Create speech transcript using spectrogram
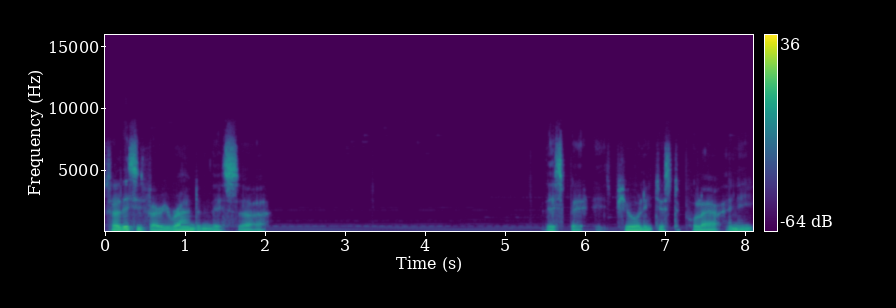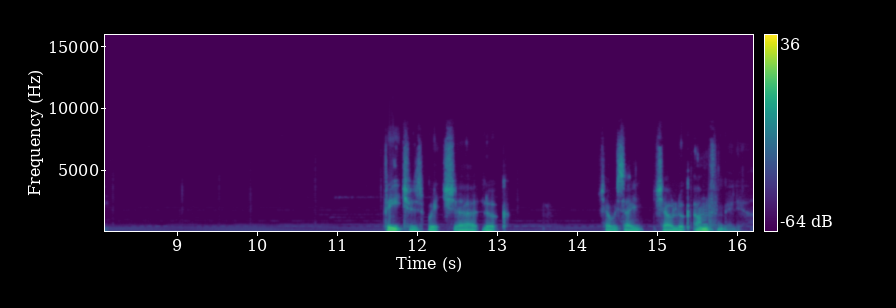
so this is very random this uh, this bit it's purely just to pull out any features which uh, look shall we say shall look unfamiliar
